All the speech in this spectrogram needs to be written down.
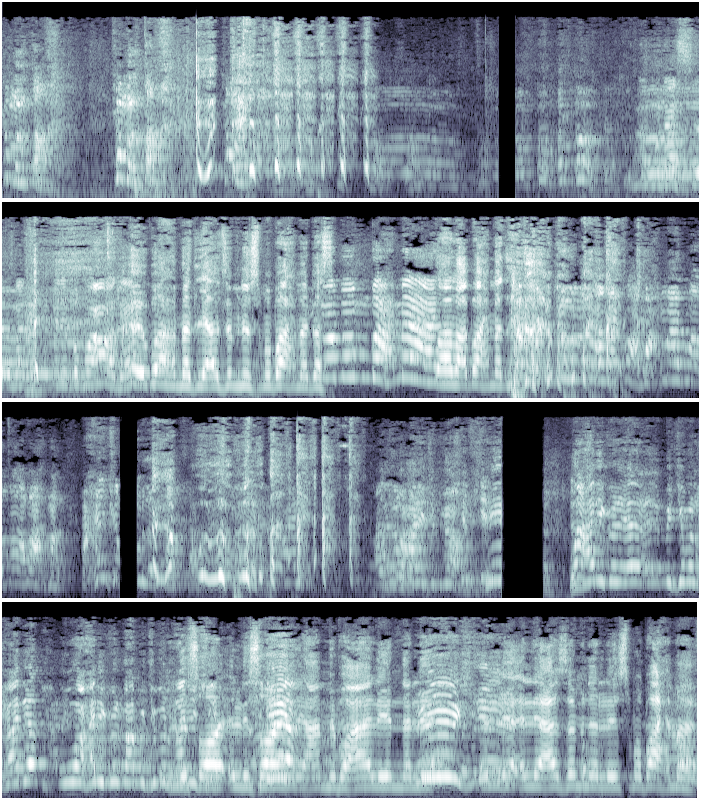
كمل الطبخ ابو معاذ ها؟ أبو أحمد اللي عزمني اسمه أبو أحمد بس. أبو أم أحمد. طالع أبو أحمد. أبو أحمد وابو أحمد. الحين كمل الطبخ واحد يقول بيجيب الغداء وواحد يقول ما بيجيب اللي الغداء صاير اللي صاير يا عمي أبو علي إن اللي ليش؟ اللي, اللي عزمنا اللي اسمه أبو أحمد.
